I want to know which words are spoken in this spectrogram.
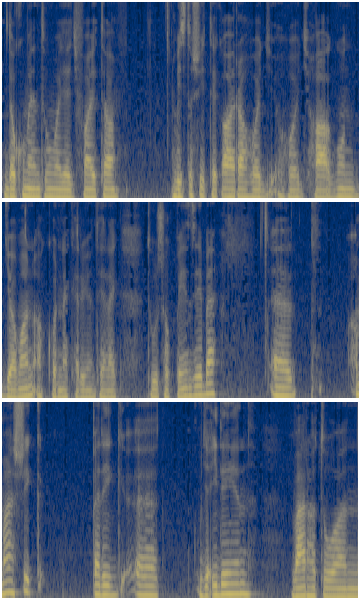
dokumentum, vagy egyfajta biztosíték arra, hogy, hogy ha gondja van, akkor ne kerüljön tényleg túl sok pénzébe. A másik pedig ugye idén várhatóan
